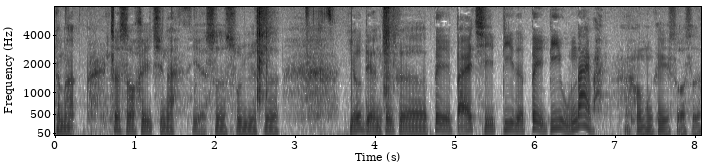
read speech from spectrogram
那么这时候黑棋呢，也是属于是有点这个被白棋逼的被逼无奈吧啊，我们可以说是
